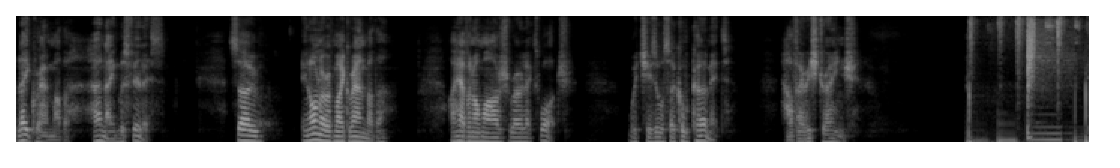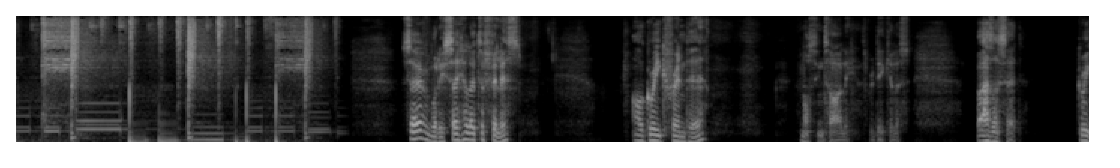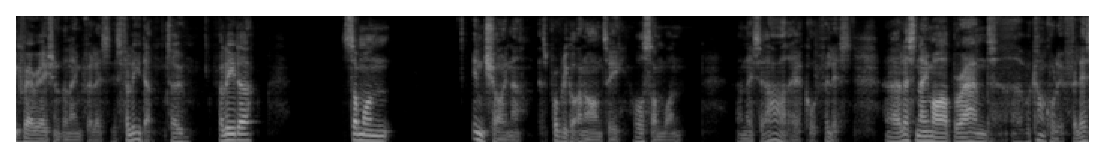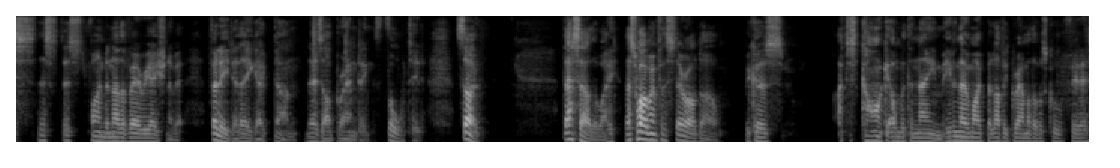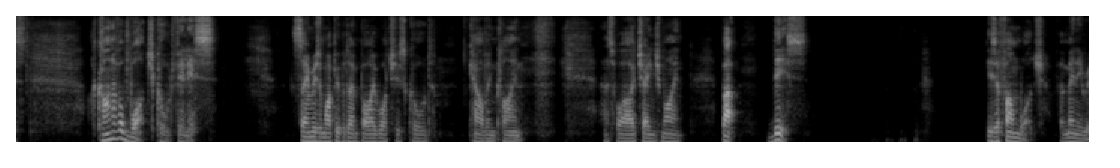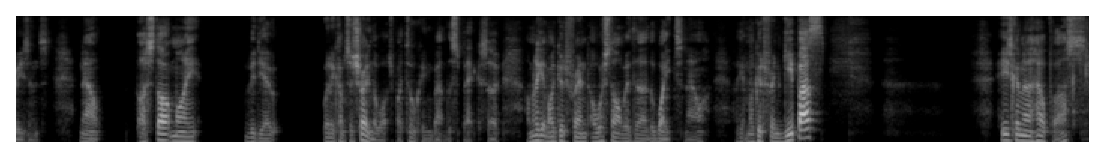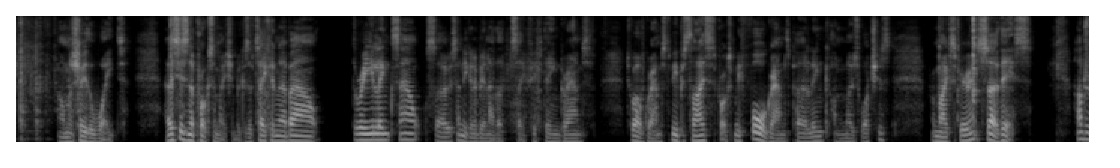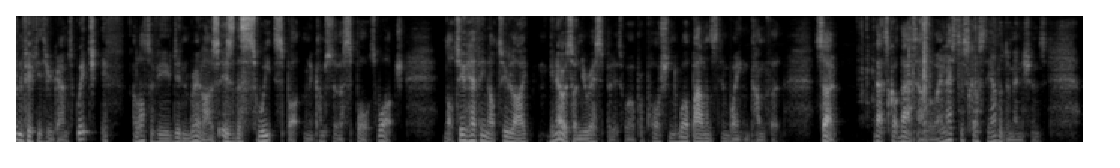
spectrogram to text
late grandmother, her name was Phyllis. So, in honor of my grandmother, I have an homage Rolex watch which is also called Kermit. How very strange. So everybody say hello to Phyllis, our Greek friend here. Not entirely, it's ridiculous. But as I said, Greek variation of the name Phyllis is Phylida. So Phylida, someone in China has probably got an auntie or someone and they say, ah, oh, they're called Phyllis. Uh, let's name our brand. Uh, we can't call it Phyllis. Let's let's find another variation of it. Phylida, there you go, done. There's our branding, thoughted. So that's out of the way. That's why I went for the sterile dial because I just can't get on with the name. Even though my beloved grandmother was called Phyllis, I can't have a watch called Phyllis. Same reason why people don't buy watches called Calvin Klein. That's why I changed mine. But this is a fun watch for many reasons. Now, I start my video when it comes to showing the watch by talking about the spec. So I'm going to get my good friend, I will start with uh, the weight now. I get my good friend Gipas. He's going to help us. I'm going to show you the weight. Now, this is an approximation because I've taken about three links out. So it's only going to be another, say, 15 grams, 12 grams to be precise. Approximately four grams per link on most watches from my experience. So this 153 grams, which, if a lot of you didn't realize, is the sweet spot when it comes to a sports watch. Not too heavy, not too light. You know it's on your wrist, but it's well proportioned, well balanced in weight and comfort. So that's got that out of the way. Let's discuss the other dimensions.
